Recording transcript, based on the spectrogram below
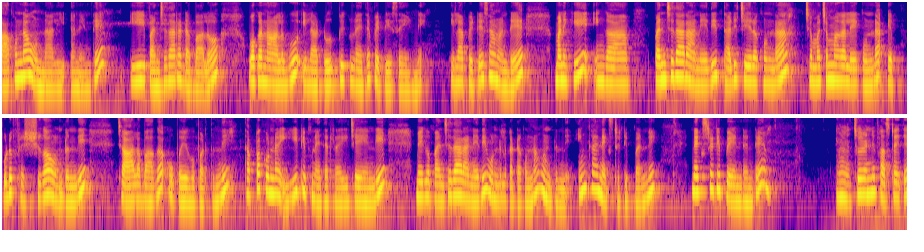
కాకుండా ఉండాలి అని అంటే ఈ పంచదార డబ్బాలో ఒక నాలుగు ఇలా టూత్పిక్లను అయితే పెట్టేసేయండి. ఇలా పెట్టేసామంటే మనకి ఇంకా పంచదార అనేది తడి చేరకుండా చెమ్మచెమ్మగా లేకుండా ఎప్పుడు ఫ్రెష్గా ఉంటుంది. చాలా బాగా ఉపయోగపడుతుంది. తప్పకుండా ఈ టిప్ని అయితే ట్రై చేయండి. మీకు పంచదార అనేది ఉండలు కట్టకుండా ఉంటుంది. ఇంకా నెక్స్ట్ టిప్ అండి. నెక్స్ట్ టిప్ ఏంటంటే చూడండి ఫస్ట్ అయితే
